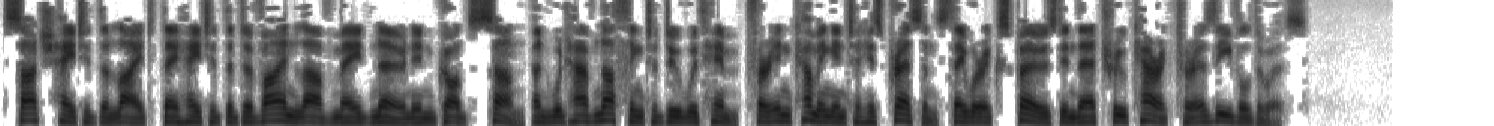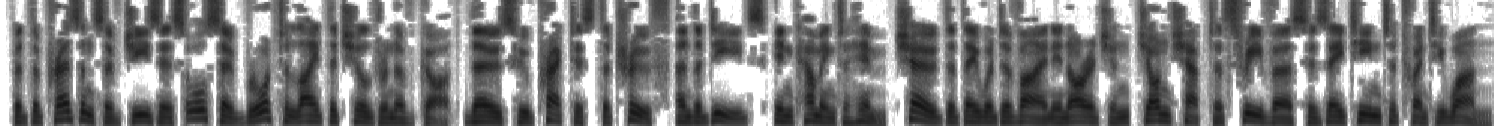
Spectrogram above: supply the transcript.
Such hated the light, they hated the divine love made known in God's Son, and would have nothing to do with him, for in coming into his presence they were exposed in their true character as evildoers. But the presence of Jesus also brought to light the children of God, those who practiced the truth, and the deeds, in coming to him, showed that they were divine in origin. John chapter 3 verses 18 to 21.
